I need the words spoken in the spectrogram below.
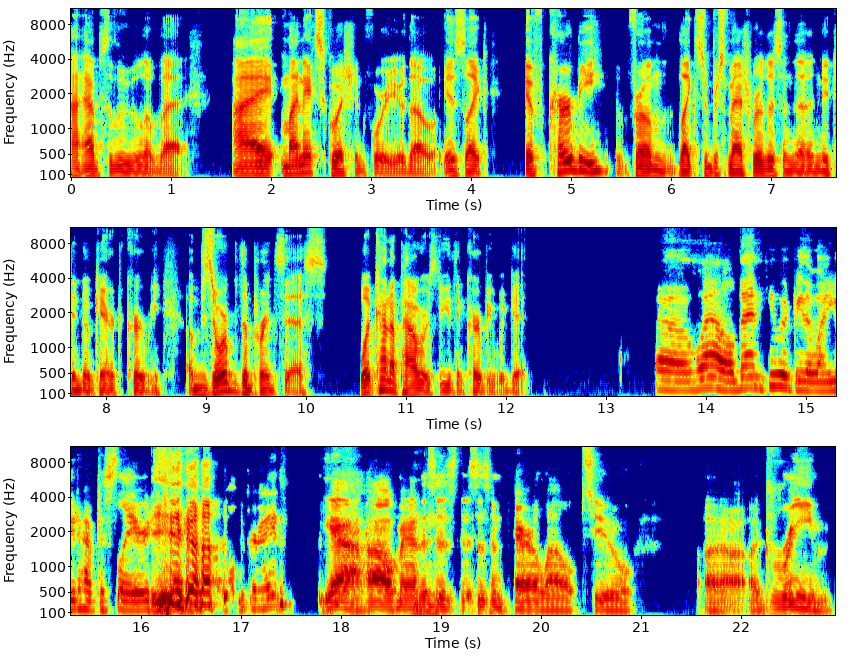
I absolutely love that. I my next question for you though is like if Kirby from like Super Smash Brothers and the Nintendo character Kirby absorbed the princess, what kind of powers do you think Kirby would get? Oh well, then he would be the one you'd have to slay or Yeah. right? yeah oh man this Mhm. is this is in parallel to uh, a dream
